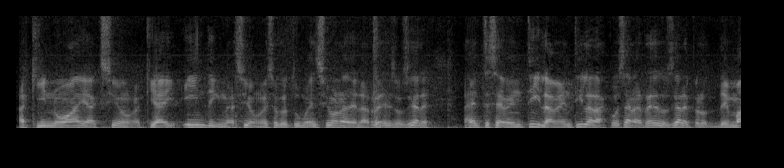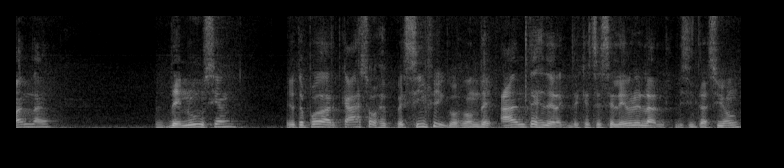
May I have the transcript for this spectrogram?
Aquí no hay acción, aquí hay indignación. Eso que tú mencionas de las redes sociales. La gente se ventila, ventila las cosas en las redes sociales, pero demandan, denuncian. Yo te puedo dar casos específicos donde antes de que se celebre la licitación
